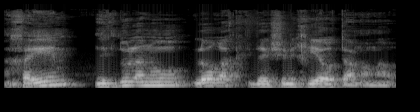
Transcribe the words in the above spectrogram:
החיים ניתנו לנו לא רק כדי שנחיה אותם, אמר.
